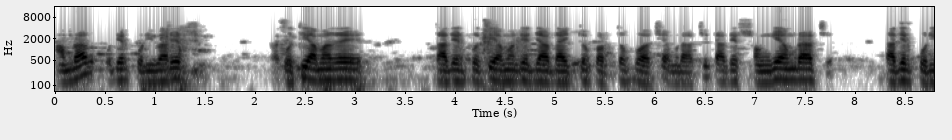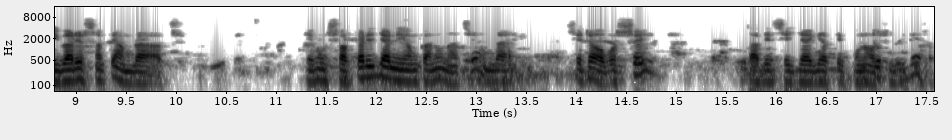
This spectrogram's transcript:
আমরা ওদের পরিবারের প্রতি আমাদের তাদের প্রতি আমাদের যা দায়িত্ব কর্তব্য আছে আমরা আছি তাদের সঙ্গে আমরা আছি তাদের পরিবারের সাথে আমরা আছি এবং সরকারি যা নিয়ম কানুন আছে আমরা সেটা অবশ্যই তাদের সেই জায়গাতে কোনো অসুবিধা হবে।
